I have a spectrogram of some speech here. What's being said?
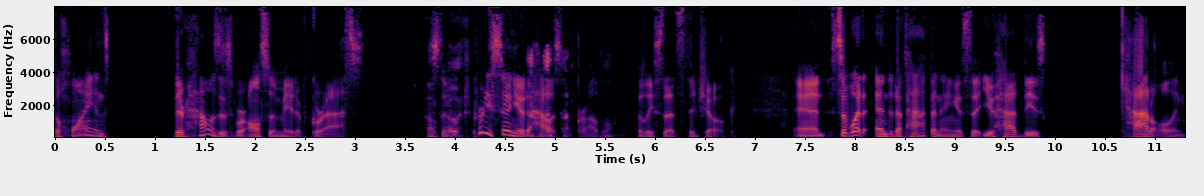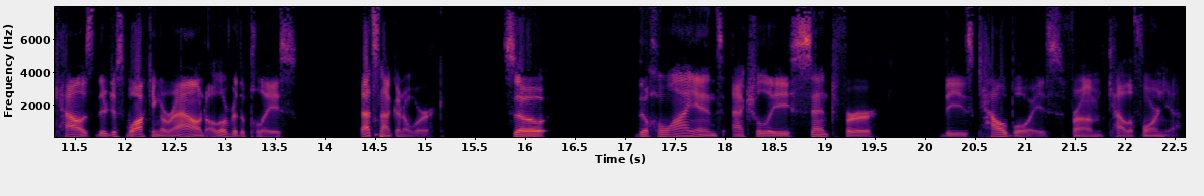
the Hawaiians, their houses were also made of grass. Oh, so God. pretty soon you had a housing problem. At least that's the joke. And so what ended up happening is that you had these cattle and cows, they're just walking around all over the place. That's not going to work. So the Hawaiians actually sent for these cowboys from California.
